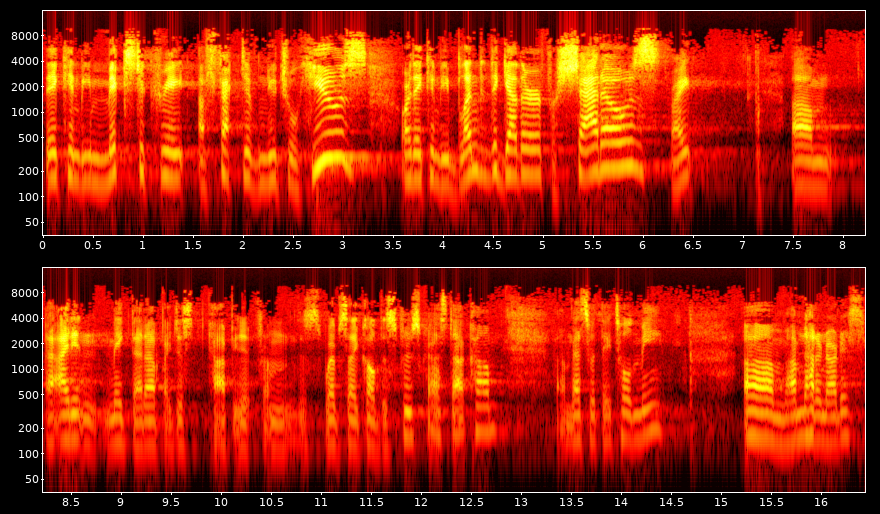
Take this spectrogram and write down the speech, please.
They can be mixed to create effective neutral hues or they can be blended together for shadows, right? Um, I didn't make that up. I just copied it from this website called thesprucecrafts.com. Um, that's what they told me. Um, I'm not an artist.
